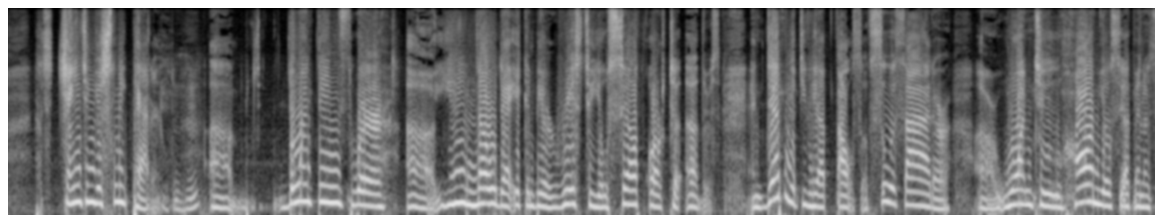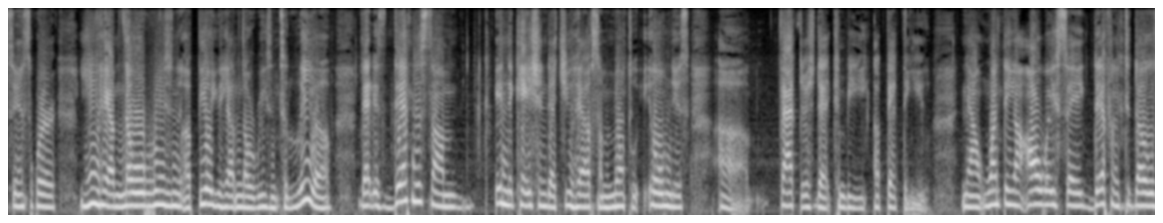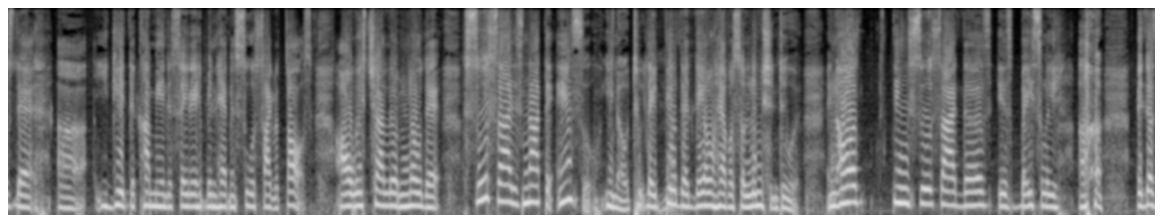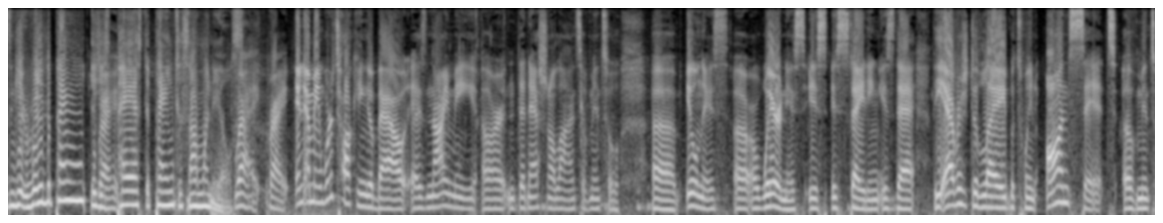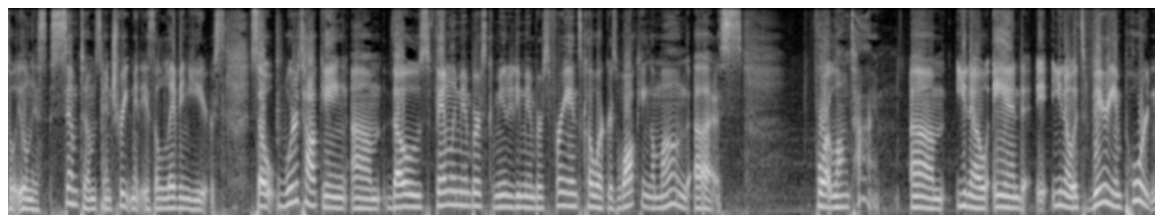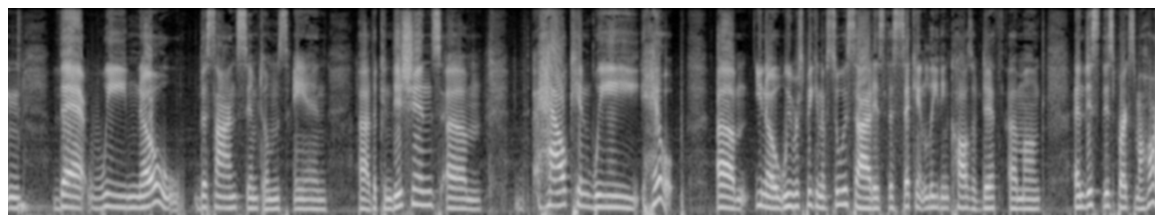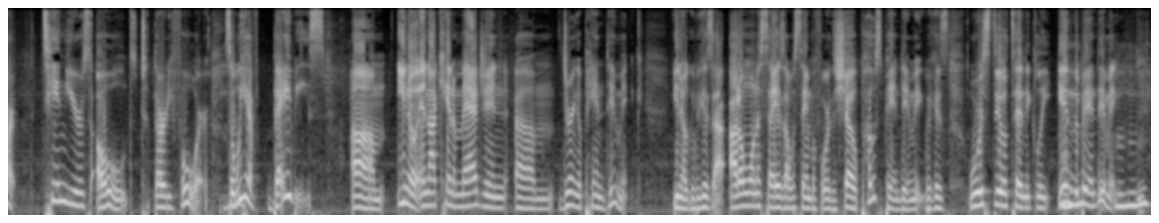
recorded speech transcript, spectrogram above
changing your sleep pattern. Um, doing things where uh, you know that it can be a risk to yourself or to others. And definitely, if you have thoughts of suicide or, or wanting to harm yourself in a sense where you have no reason or feel you have no reason to live, that is definitely some indication that you have some mental illness. Uh, factors that can be affecting you. Now, one thing I always say, definitely to those that uh, you get to come in to say they've been having suicidal thoughts, I always try to let them know that suicide is not the answer. You know, to they feel that they don't have a solution to it, and all thing suicide does is basically uh, it doesn't get rid of the pain; it Right. just pass the pain to someone else. Right, right. And I mean, we're talking about, as NAMI, or the National Alliance of Mental uh, Illness uh, Awareness, is, is stating, is that the average delay between onset of mental illness symptoms and treatment is 11 years. So we're talking um, those family members, community members, friends, coworkers walking among us for a long time. Um, you know, and it, you know, it's very important that we know the signs, symptoms, and uh, the conditions. Um, how can we help? Um, you know, we were speaking of suicide is the second leading cause of death among, and this this breaks my heart. Ten years old to thirty So we have babies. Um, you know, and I can't imagine um, during a pandemic you know, because I, I don't want to say, as I was saying before the show, post pandemic, because we're still technically in the pandemic.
